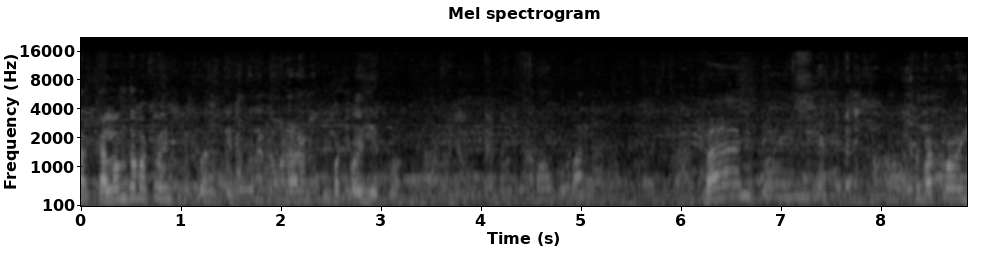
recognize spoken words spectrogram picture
Arcalón de Bacoy Infrecuente. Bacoy Eco. Bacoy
